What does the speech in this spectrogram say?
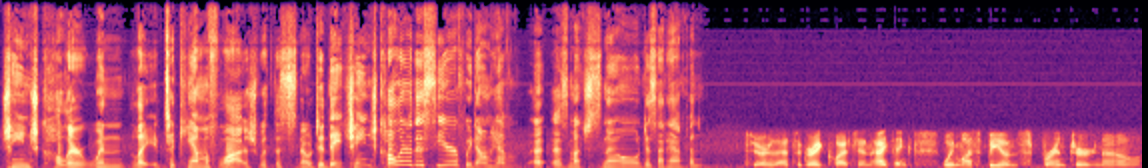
change color when like to camouflage with the snow? Did they change color this year? If we don't have uh, as much snow, does that happen? Sure, that's a great question. I think we must be in sprinter now.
